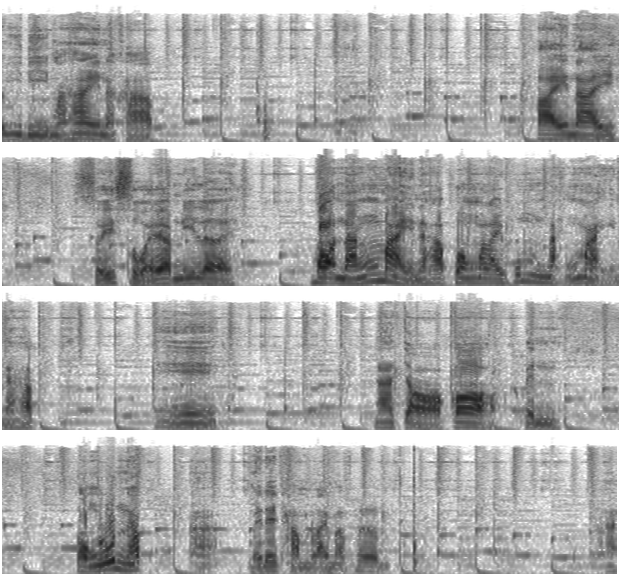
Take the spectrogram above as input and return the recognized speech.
LED มาให้นะครับ ภายใน สวยๆแบบนี้เลย เบาะหนังใหม่นะครับพวงมาลัยหุ้มหนังใหม่นะครับนี่หน้าจอก็เป็นตรงรุ่นนะครับอะไม่ได้ทำอะไรมาเพิ่มอะ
